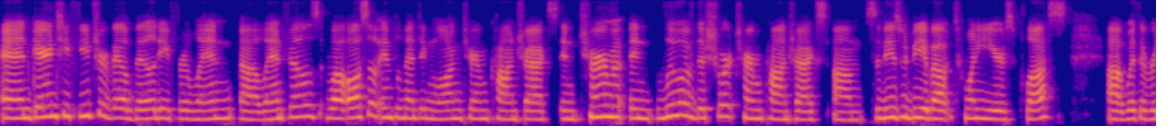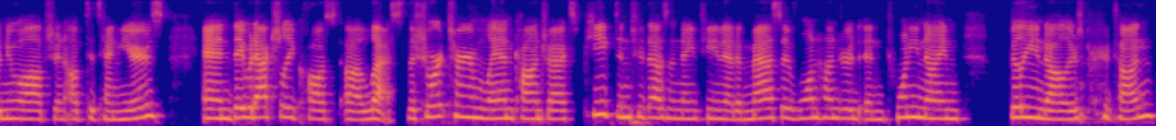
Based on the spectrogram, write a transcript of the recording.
and guarantee future availability for land uh, landfills while also implementing long-term contracts in term in lieu of the short-term contracts. Um, so these would be about 20 years plus uh, with a renewal option up to 10 years and they would actually cost uh, less. The short term land contracts peaked in 2019 at a massive $129 billion per ton.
